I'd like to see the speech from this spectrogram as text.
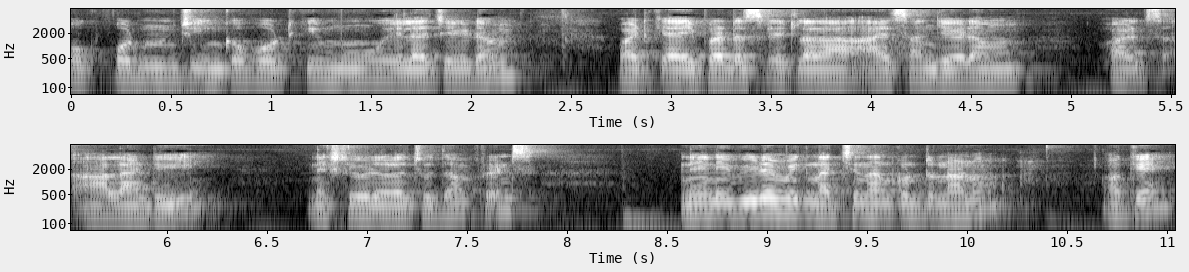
ఒక పోర్ట్ నుంచి ఇంకో పోర్ట్కి మూవ్ ఎలా చేయడం వాటికి ఐపీ అడ్రస్ ఎట్లా ఐసాన్ చేయడం అలాంటివి నెక్స్ట్ వీడియోలో చూద్దాం ఫ్రెండ్స్ నేను ఈ వీడియో మీకు నచ్చింది అనుకుంటున్నాను ఓకే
